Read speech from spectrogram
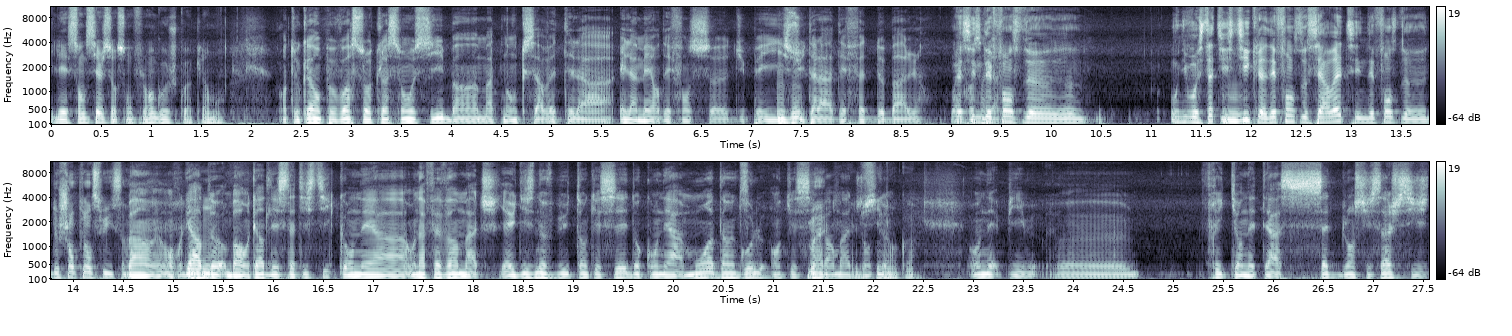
il est essentiel sur son flanc gauche, quoi, clairement. En tout cas, on peut voir sur le classement aussi, ben, maintenant que Servette est la, est la meilleure défense euh, du pays Mhm. suite à la défaite de Bâle. Ouais, c'est une défense de. Au niveau statistique, la défense de Servette, c'est une défense de, de champion suisse. hein. Ben, on, regarde, Mhm. ben, on regarde les statistiques, on, est à, on a fait 20 matchs, il y a eu 19 buts encaissés, donc on est à moins d'un goal encaissé Ouais, par match. Donc, euh, quoi. on est, puis, euh, Frick qui en était à 7 blanchissages, si je,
